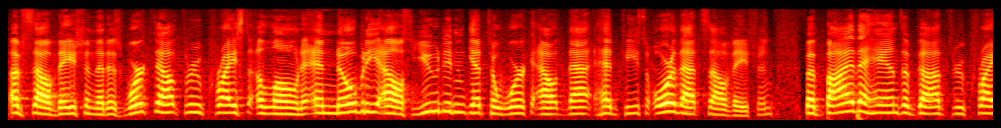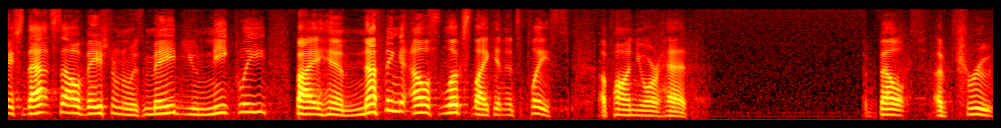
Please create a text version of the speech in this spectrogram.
of salvation that is worked out through Christ alone and nobody else. You didn't get to work out that headpiece or that salvation, but by the hands of God through Christ, that salvation was made uniquely by Him. Nothing else looks like it in its place upon your head. A belt of truth,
